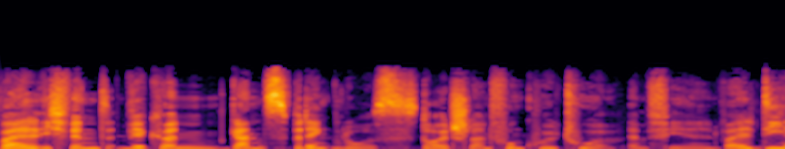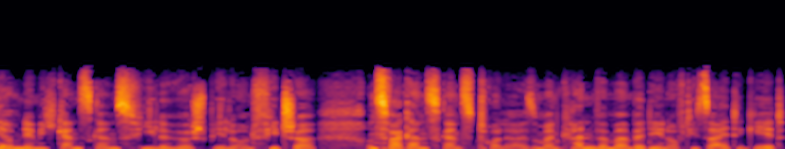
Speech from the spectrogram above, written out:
weil ich finde, wir können ganz bedenkenlos Deutschlandfunk Kultur empfehlen, weil die haben nämlich ganz, ganz viele Hörspiele und Feature und zwar ganz, ganz tolle. Also man kann, wenn man bei denen auf die Seite geht,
